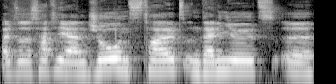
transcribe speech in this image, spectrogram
Also es hatte ja einen Jones, Styles und Daniels, äh,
